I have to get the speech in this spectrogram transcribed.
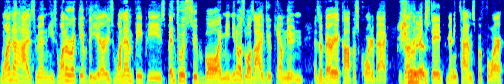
won a Heisman. He's won a Rookie of the Year. He's won MVP. He's been to a Super Bowl. I mean, you know as well as I do, Cam Newton is a very accomplished quarterback. He's been on Sure the big is. stage many times before.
